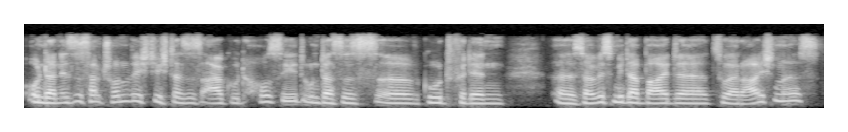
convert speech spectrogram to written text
Und dann ist es halt schon wichtig, dass es A gut aussieht und dass es äh, gut für den äh, Service-Mitarbeiter zu erreichen ist.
